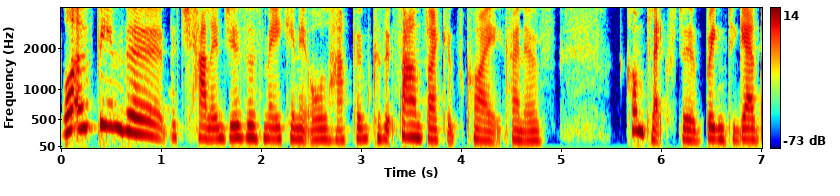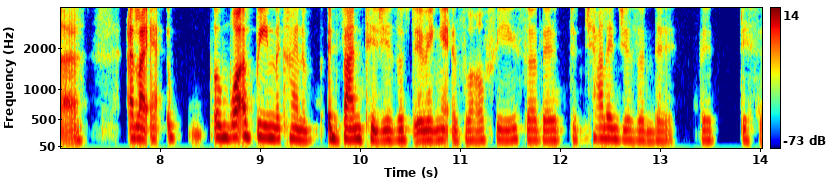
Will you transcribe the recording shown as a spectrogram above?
What have been the the challenges of making it all happen? Because it sounds like it's quite kind of complex to bring together and like and what have been the kind of advantages of doing it as well for you so the, the challenges and the the, dis-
